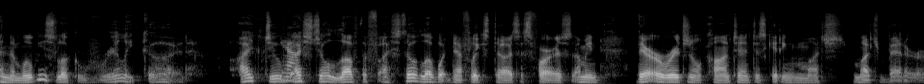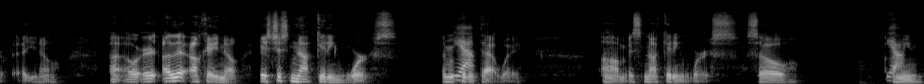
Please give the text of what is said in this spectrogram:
and the movies look really good. I do. Yeah. I still love the. I still love what Netflix does as far as. I mean, their original content is getting much much better. uh, You know, uh, or uh, okay, no, it's just not getting worse. Let me put it that way. Um, it's not getting worse. So I mean,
